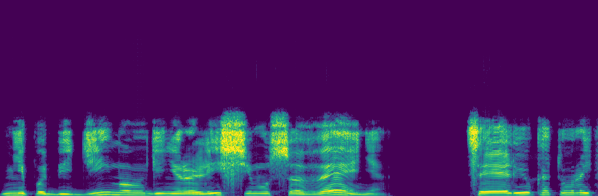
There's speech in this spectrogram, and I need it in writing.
непобедимого генералиссимуса Веня, целью которой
